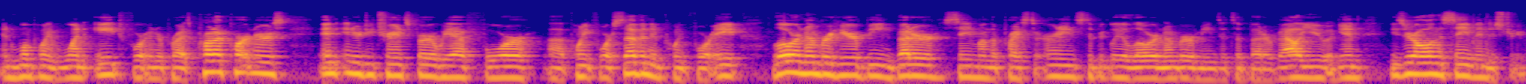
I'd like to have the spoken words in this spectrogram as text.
and 1.18 for enterprise product partners. And energy transfer, we have 4.47 uh, and 0.48. Lower number here being better, same on the price to earnings. Typically, a lower number means it's a better value. Again, these are all in the same industry.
